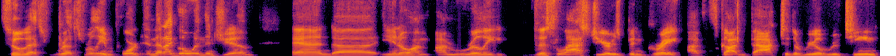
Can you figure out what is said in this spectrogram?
so that's that's really important. And then I go in the gym, and uh, you know I'm I'm really this last year has been great. I've gotten back to the real routine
